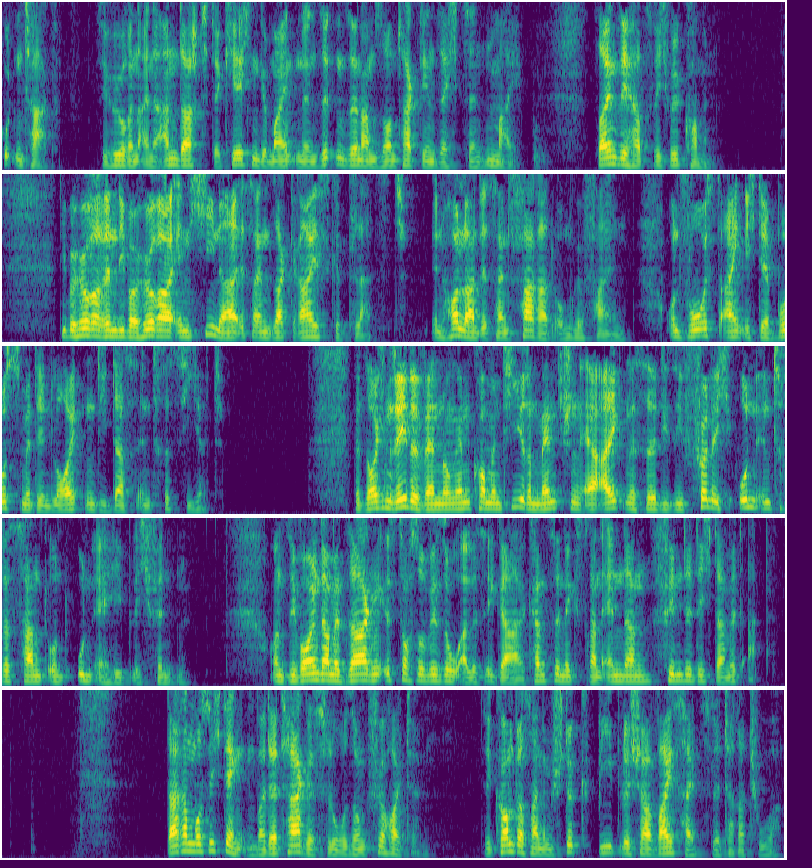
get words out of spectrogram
Guten Tag. Sie hören eine Andacht der Kirchengemeinden in Sittensen am Sonntag, den 16. Mai. Seien Sie herzlich willkommen. Liebe Hörerinnen, lieber Hörer, in China ist ein Sack Reis geplatzt. In Holland ist ein Fahrrad umgefallen. Und wo ist eigentlich der Bus mit den Leuten, die das interessiert? Mit solchen Redewendungen kommentieren Menschen Ereignisse, die sie völlig uninteressant und unerheblich finden. Und sie wollen damit sagen, ist doch sowieso alles egal, kannst du nichts dran ändern, finde dich damit ab. Daran muss ich denken bei der Tageslosung für heute. Sie kommt aus einem Stück biblischer Weisheitsliteratur.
